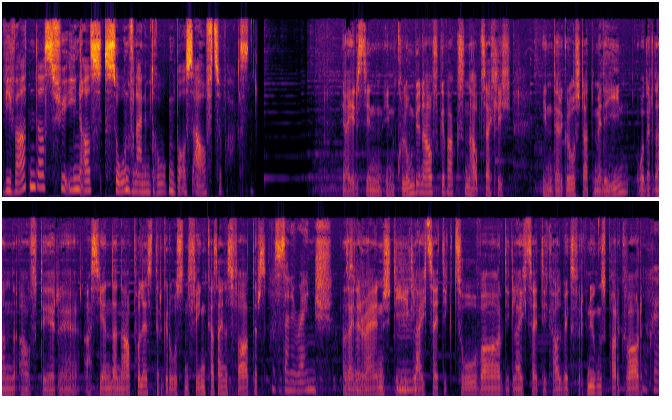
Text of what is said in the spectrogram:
Wie war denn das für ihn als Sohn von einem Drogenboss aufzuwachsen? Ja, er ist in, in Kolumbien aufgewachsen, hauptsächlich in der Großstadt Medellin oder dann auf der äh, Hacienda Nápoles, der großen Finca seines Vaters. Das ist eine Ranch. Also eine Ranch, die gleichzeitig Zoo war, die gleichzeitig halbwegs Vergnügungspark war, Okay.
